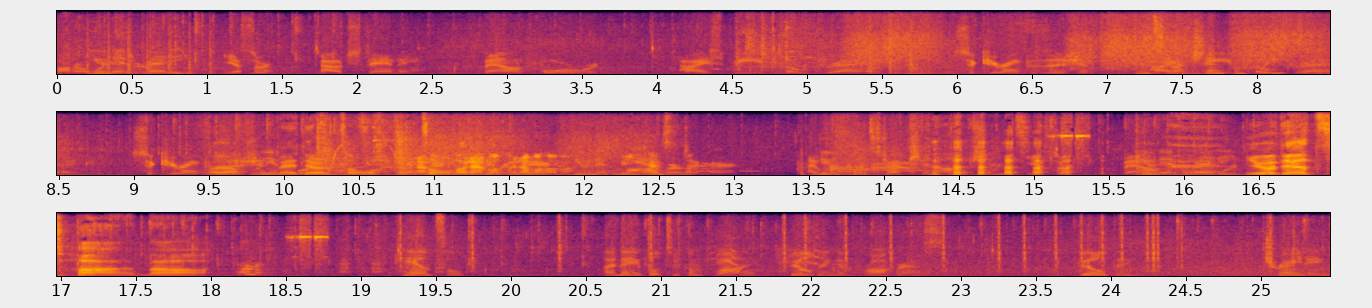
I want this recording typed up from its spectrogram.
On our way, Unit sir. ready. Yes, sir. Outstanding. Bound forward. High speed, low drag. Securing position. High Construction speed, low complete. drag. Securing 哎呀 position.，没地儿走，走了。回来嘛，回来嘛，老马，给 Unit 你开门了。 Sir. New construction options. Yes, sir. Bound Unit ready. 你有点惨呐、 Cancelled. Unable to comply. Building in progress. Building. Training.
